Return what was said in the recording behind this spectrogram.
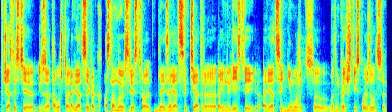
В частности, из-за того, что авиация как основное средство для изоляции театра военных действий, авиация не может э, в этом качестве использоваться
